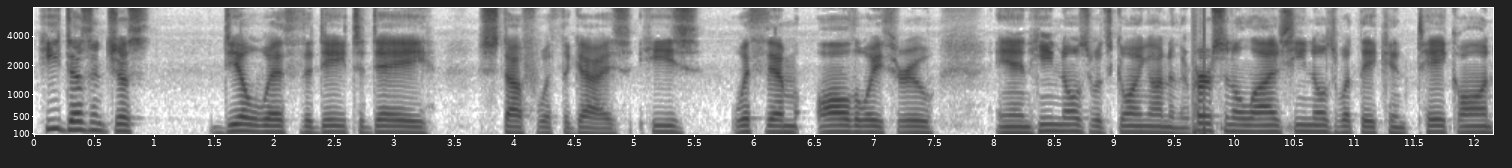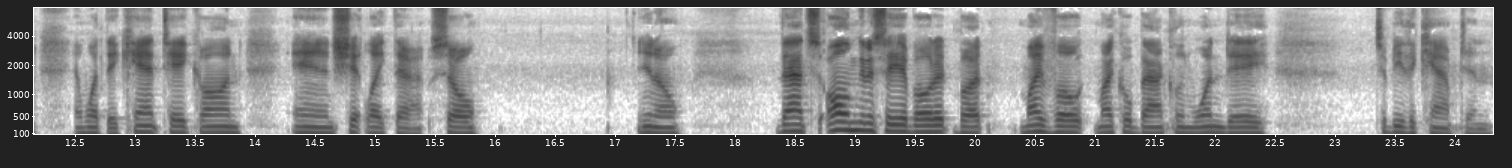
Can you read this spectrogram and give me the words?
he doesn't just deal with the day to day stuff with the guys. He's with them all the way through and he knows what's going on in their personal lives. He knows what they can take on and what they can't take on and shit like that. So, you know, that's all I'm going to say about it. But my vote, Mikael Backlund, one day to be the captain.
